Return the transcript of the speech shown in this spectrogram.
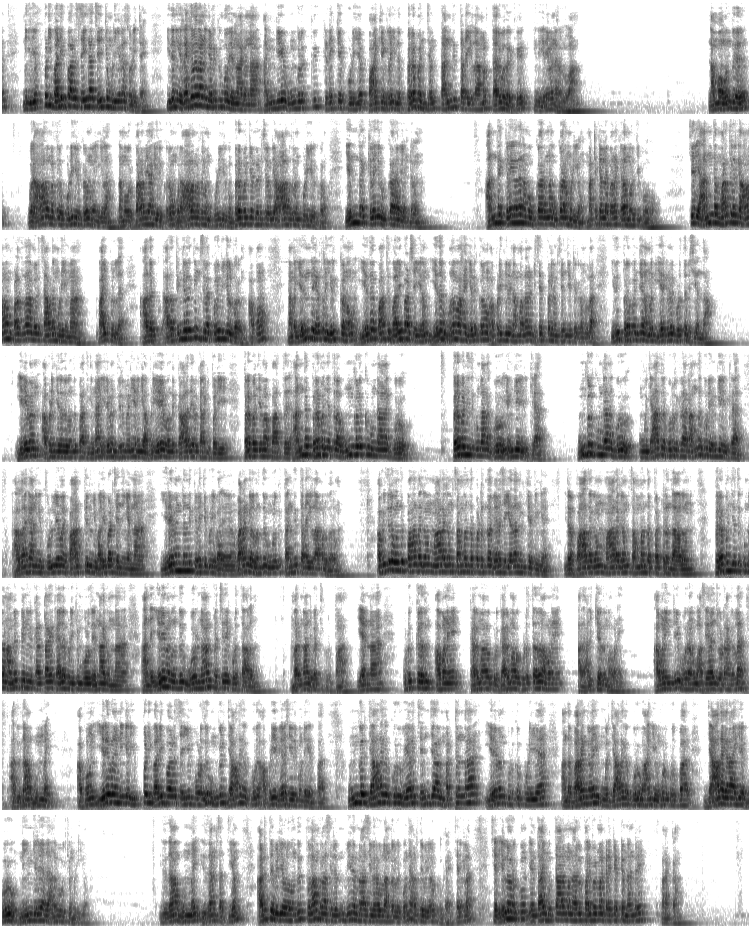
நீங்கள் எப்படி வழிபாடு செய்தால் ஜெயிக்க முடியுங்கிறத சொல்லிட்டேன். இதை நீங்கள் ரெகுலராக நீங்கள் எடுக்கும்போது என்ன ஆகுன்னா அங்கே உங்களுக்கு கிடைக்கக்கூடிய பாக்கியங்களை இந்த பிரபஞ்சம் தங்கு தடை இல்லாமல் தருவதற்கு இந்த இறைவன் அருள்வான். நம்ம வந்து ஒரு ஆலமரத்தில் குழி இருக்கிறோம்னு வைங்களேன். நம்ம ஒரு பறவையாக இருக்கிறோம் ஒரு ஆலமரத்தில் நம்ம குழி இருக்கோம். பிரபஞ்சம் என்று சொல்லக்கூடிய ஆலமரத்தில் நம்ம இருக்கிறோம். எந்த கிளையில் உட்கார வேண்டும்? அந்த கிளையில தான் நம்ம உட்காரனா உட்கார முடியும். மற்ற கிளையில் உட்காந்தா கிளை முறிஞ்சு போகும். சரி அந்த மரத்தில் இருக்க ஆழம் பழத்தை தான் நம்ம சாப்பிட முடியுமா? வாய்ப்பு இல்லை. அதை அதை திங்கிறதுக்கும் சில குறிப்புகள் வரும். அப்போ நம்ம எந்த இடத்துல இருக்கணும் எதை பார்த்து வழிபாடு செய்யணும் எதை உணவாக எடுக்கணும் அப்படின்னு சொல்லி நம்ம தான் டிசைட் பண்ணி நம்ம செஞ்சுட்டு இருக்கிறோம்ல இது பிரபஞ்சம் நம்மளுக்கு ஏற்கனவே கொடுத்த விஷயம்தான். இறைவன் அப்படிங்கிறது வந்து பார்த்தீங்கன்னா இறைவன் திருமணியை நீங்கள் அப்படியே வந்து காலதேவ கணக்குப்படி பிரபஞ்சமாக பார்த்து அந்த பிரபஞ்சத்தில் உங்களுக்கு உண்டான குரு பிரபஞ்சத்துக்கு உண்டான குரு எங்கே இருக்கிறார்? உங்களுக்கு உண்டான குரு உங்கள் ஜாத்தில் குரு இருக்கிறார் அந்த குரு எங்கே இருக்கிறார்? அழகாக நீங்கள் துல்லியமாக பார்த்து நீங்கள் வழிபாடு செஞ்சீங்கன்னா இறைவன்றது கிடைக்கக்கூடிய வ- வரங்கள் வந்து உங்களுக்கு தங்கு தடை இல்லாமல் வரும். அப்போ இதில் வந்து பாதகம் மாரகம் சம்பந்தப்பட்டிருந்தால் வேலை செய்யாதான் நீங்கள் கேட்பீங்க இதில் பாதகம் மாரகம் சம்பந்தப்பட்டிருந்தாலும் பிரபஞ்சத்துக்கு உண்டான அமைப்பை நீங்கள் கரெக்டாக கையில் பிடிக்கும் பொழுது என்னாகும்னா அந்த இறைவன் வந்து ஒரு நாள் பிரச்சனை கொடுத்தாலும் மறுநாள் நிவர்த்தி கொடுப்பான். ஏன்னா கொடுக்கறதும் அவனே கருமாவை கொடு கருமாவை கொடுத்ததும் அவனே அதை அழிக்கிறதும் அவனே. அவனின்றி ஒரு அணு அசையாதுன்னு சொல்கிறாங்கல்ல அதுதான் உண்மை. அப்போ இறைவனை நீங்கள் இப்படி வழிபாடு செய்யும் பொழுது உங்கள் ஜாதக குரு அப்படியே வேலை செய்து கொண்டே இருப்பார். உங்கள் ஜாதக குரு வேலை செஞ்சால் மட்டும்தான் இறைவன் கொடுக்கக்கூடிய அந்த வரங்களை உங்கள் ஜாதக குரு வாங்கி உங்களுக்கு கொடுப்பார். ஜாதகராகிய குரு நீங்களே அதை அனுபவிக்க முடியும். இதுதான் உண்மை இதுதான் சத்தியம். அடுத்த வீடியோவில் வந்து துலாம் ராசியிலிருந்து மீனம் ராசி வரை உள்ள அன்பர்களுக்கு வந்து அடுத்த வீடியோவில் கொடுக்குறேன். சரிங்களா? சரி எல்லோருக்கும் என் தாய் முத்தாரம்மன் அருள் பரிபூர்ணமாக கிடைக்கட்டும். நன்றி வணக்கம்.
